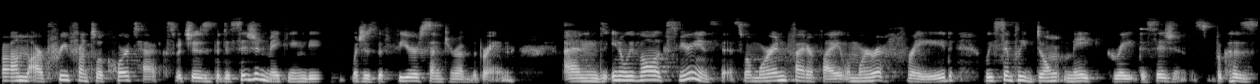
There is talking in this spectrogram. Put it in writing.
from our prefrontal cortex, which is the decision making, which is the fear center of the brain. And, you know, we've all experienced this. When we're in fight or flight, when we're afraid, we simply don't make great decisions because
